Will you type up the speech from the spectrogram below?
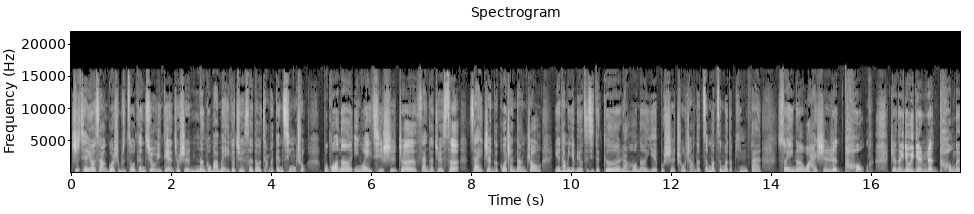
之前有想过是不是做更久一点，就是能够把每一个角色都讲得更清楚。不过呢，因为其实这三个角色在整个过程当中，因为他们也没有自己的歌，然后呢，也不是出场的这么这么的频繁，所以呢，我还是忍痛，真的有一点忍痛的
